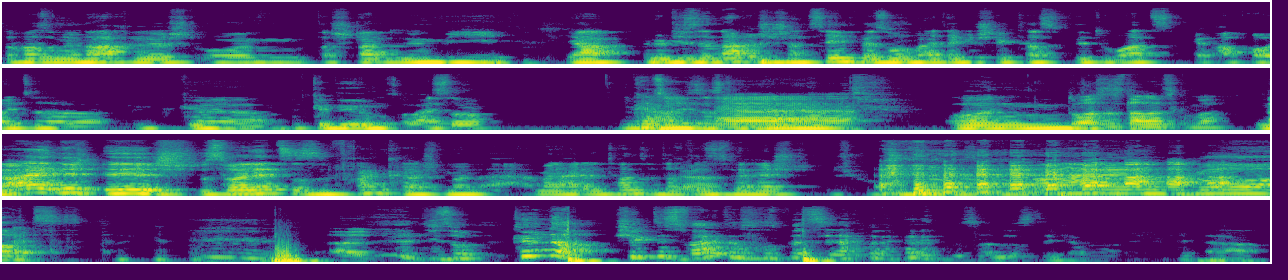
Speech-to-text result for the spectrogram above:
da war so eine Nachricht und da stand irgendwie, ja, wenn du diese Nachricht an zehn Personen weitergeschickt hast, wird WhatsApp ab heute ge mit Gebühren, so, weißt du? Du kennst ja. doch dieses Ding, äh, ja, ja. Und Du hast es damals gemacht. Nein, nicht ich. Das war letztens in Frankreich. Mein, meine eine Tante dachte, Ja. das wäre echt. Ich guck, mein Gott. Die so, Kinder, schickt es weiter, sonst bisschen. Das war lustig, aber. Ja.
